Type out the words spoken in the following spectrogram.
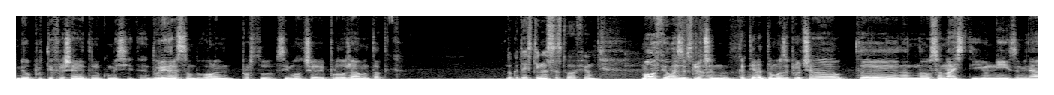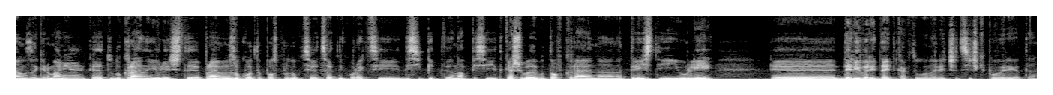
бил против решенията на комисиите. Дори да не съм доволен, просто си мълча и продължавам нататък. Докъде стигна с твоя филм? Моят филм е заключен, картината му е заключена от, е, на, на 18 юни заминавам за Германия, където до края на юли ще правим звуковата постпродукция, цветни корекции, DCP-та, надписи. Така ще бъде готов края на, на 30 юли е delivery date, както го наричат всички по веригата.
